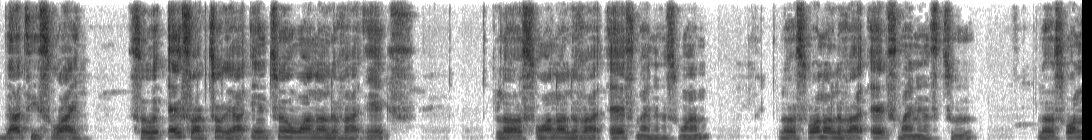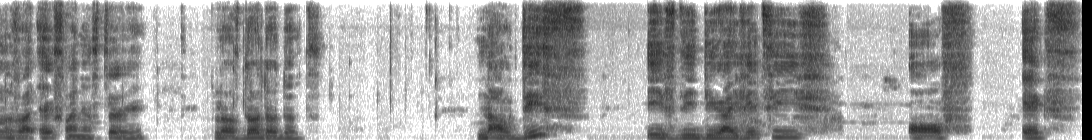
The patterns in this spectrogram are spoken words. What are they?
That is y. So x factorial into 1 all over x plus 1 all over x minus 1 plus 1 all over x minus 2 plus 1 over x minus 3 plus dot dot dot. Now this is the derivative of x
